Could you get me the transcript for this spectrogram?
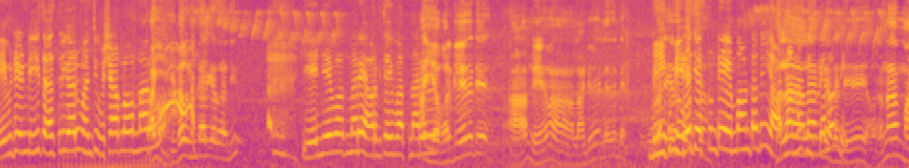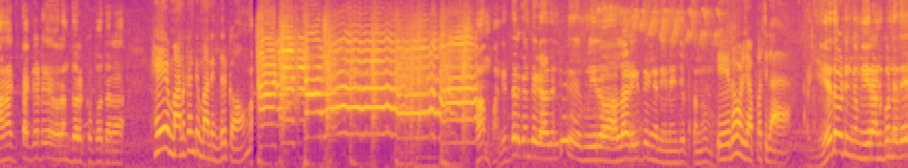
ఏమిటండి శాస్త్రి గారు? మంచి హుషారులో ఉన్నారు. ఏదో ఉండాలి కదా అని. ఏం చేయబోతున్నారు? ఎవరికి చేయబోతున్నారు? ఎవరికి లేదండి. ఆ, మేము అలాంటివి లేదండి. మీకు మీరే. చేసుకుంటే ఏం బాగుంటది? ఎవరన్నా మనకు తగ్గట్టుగా ఎవరైనా దొరకపోతారా హే మనకంటే మన ఇద్దరికం. మన ఇద్దరి కంటే కాదండి మీరు అలా అడిగితే ఇంకా నేనేం చెప్తాను? ఏదో ఒకటి చెప్పొచ్చుగా. ఏదో ఒకటి ఇంకా మీరు అనుకున్నదే.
